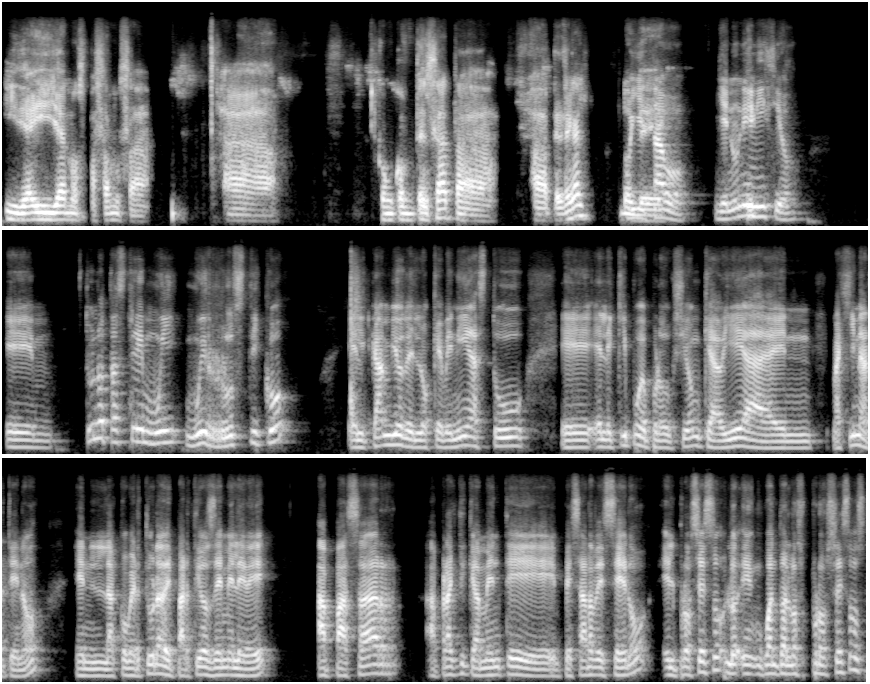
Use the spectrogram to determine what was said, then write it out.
y de ahí ya nos pasamos a, con Comtelsat a, a Pedregal. Oye, Tavo, y en un inicio, em, ¿tú notaste muy, muy rústico el cambio de lo que venías tú, eh, el equipo de producción que había en, imagínate, ¿no? En la cobertura de partidos de MLB, a pasar a prácticamente empezar de cero. El proceso, en cuanto a los procesos,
